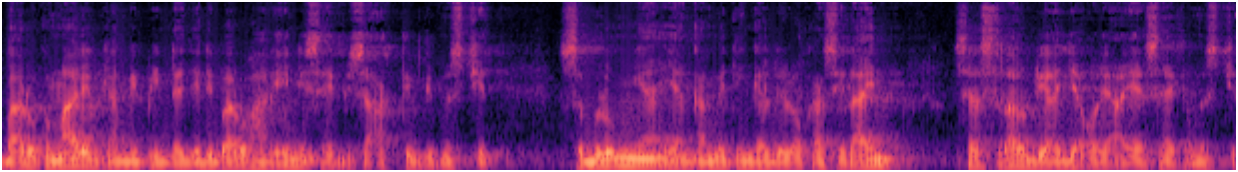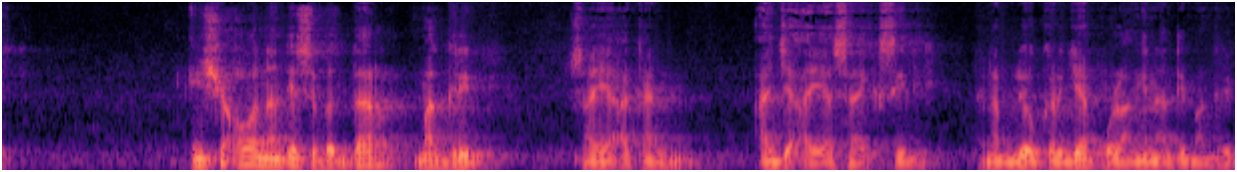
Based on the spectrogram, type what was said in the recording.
baru kemarin kami pindah, jadi baru hari ini saya bisa aktif di masjid. Sebelumnya yang kami tinggal di lokasi lain, saya selalu diajak oleh ayah saya ke masjid. Insya Allah nanti sebentar maghrib saya akan ajak ayah saya ke sini. Karena beliau kerja pulangnya nanti maghrib.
